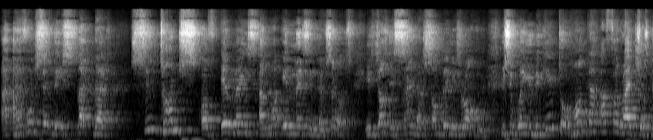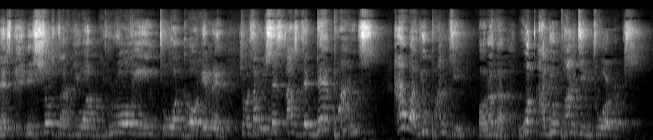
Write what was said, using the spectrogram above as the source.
I, I have said this like that symptoms of ailments are not ailments in themselves. It's just a sign that something is wrong. You see, when you begin to hunger after righteousness, it shows that you are growing toward God. Amen. So when somebody says, as the day pants, how are you panting? Or rather, what are you panting towards?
